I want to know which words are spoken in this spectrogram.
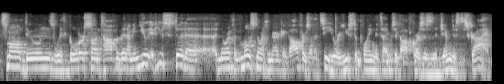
small dunes with gorse on top of it. I mean, you if you stood a, a North most North American golfers on the tee who are used to playing the types of golf courses that Jim just described,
